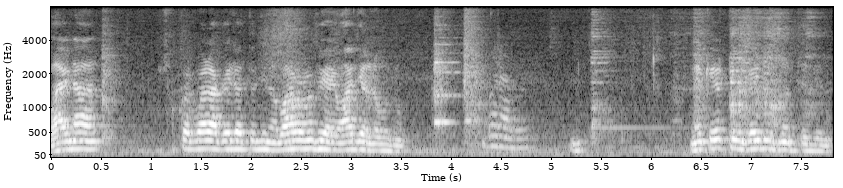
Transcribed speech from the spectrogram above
ભાઈના શુક્રવારા કર્યા સુધી વારો નથી આવ્યો આજે લઉં છું. બરાબર. મેં કેટલું કર્યું જ નથી.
